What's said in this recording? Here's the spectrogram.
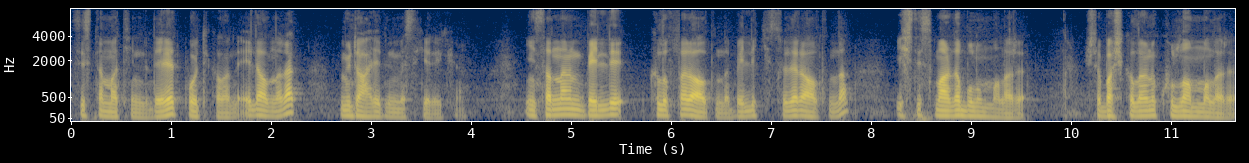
sistematiğinde, devlet politikalarında ele alınarak müdahale edilmesi gerekiyor. İnsanların belli kılıflar altında, belli kisveler altında istismarda bulunmaları, işte başkalarını kullanmaları,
